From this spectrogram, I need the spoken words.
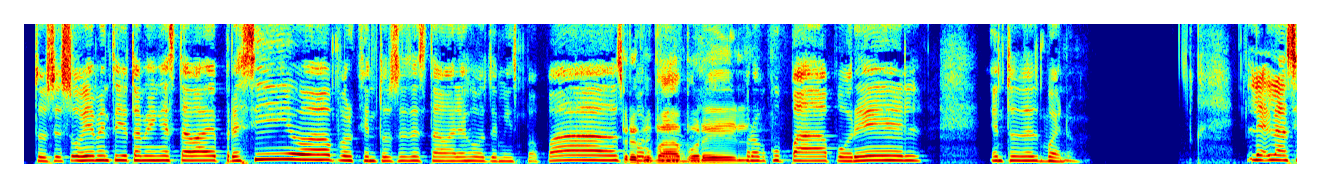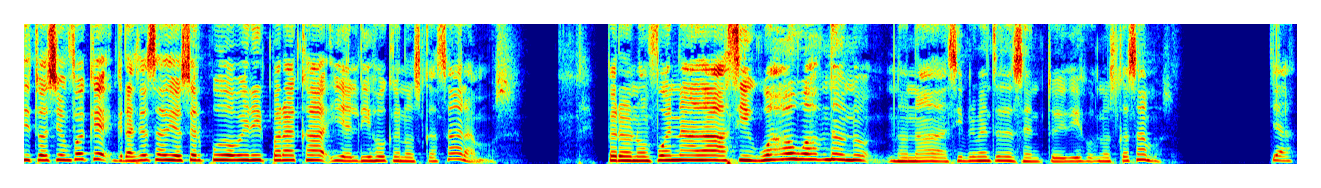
Entonces obviamente yo también estaba depresiva porque entonces estaba lejos de mis papás. Preocupada por él. preocupada por él. Entonces, bueno, la, la situación fue que gracias a Dios él pudo venir para acá y él dijo que nos casáramos. Pero no fue nada así, wow, wow, no, no, no, nada. Simplemente se sentó y dijo, nos casamos. Ya,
